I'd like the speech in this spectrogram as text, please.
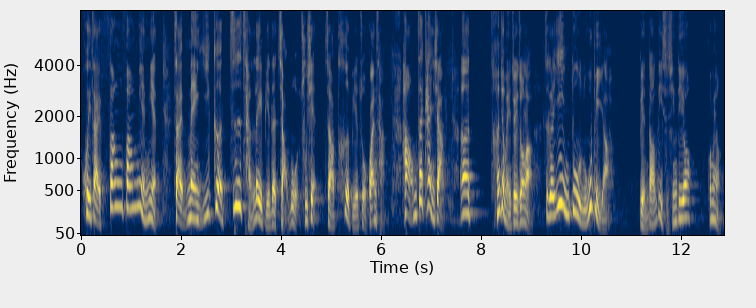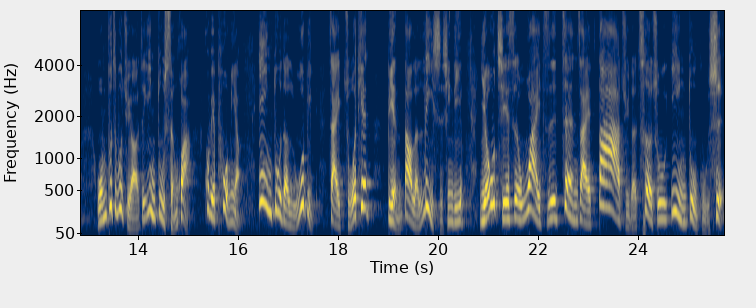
会在方方面面，在每一个资产类别的角落出现，这要特别做观察。好，我们再看一下，呃，很久没追踪了，这个印度卢比啊，贬到历史新低哦，看到没有？我们不知不觉啊，这印度神话会不会破灭啊？印度的卢比在昨天。贬到了历史新低，尤其是外资正在大举的撤出印度股市，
